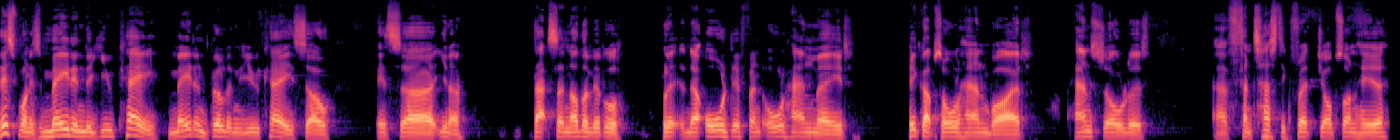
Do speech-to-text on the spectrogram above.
this one is made in the UK, made and built in the UK. So it's, uh, you know, that's another little, they're all different, all handmade, pickups all hand wired, hand soldered, uh, fantastic fret jobs on here,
